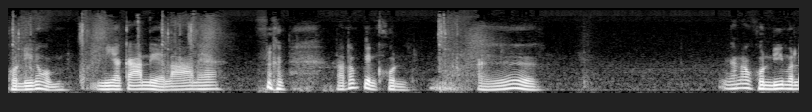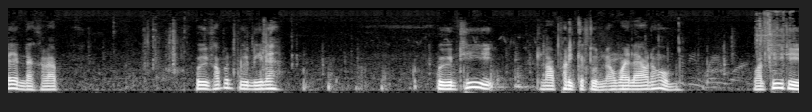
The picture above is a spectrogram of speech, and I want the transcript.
คนนี้นะผม มีอาการเหนื่อยล้านะฮะเราต้องเปลี่ยนคน เอองั้นเอาคนนี้มาเล่นนะครับ ปืนเขาเป็นปืนนี้นะปืนที่เราผลิตกระสุนเอาไว้แล้วนะผม วันที่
